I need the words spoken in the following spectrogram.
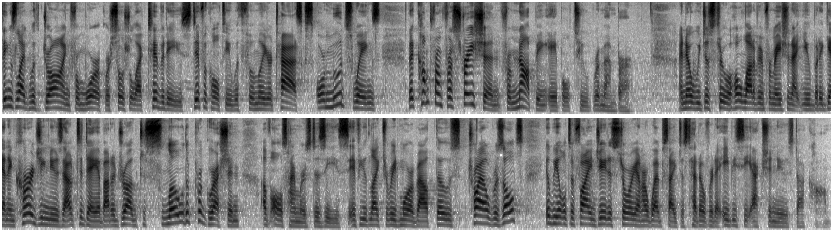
Things like withdrawing from work or social activities, difficulty with familiar tasks, or mood swings that come from frustration from not being able to remember. I know we just threw a whole lot of information at you, but again, encouraging news out today about a drug to slow the progression of Alzheimer's disease. If you'd like to read more about those trial results, you'll be able to find Jada's story on our website. Just head over to abcactionnews.com.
